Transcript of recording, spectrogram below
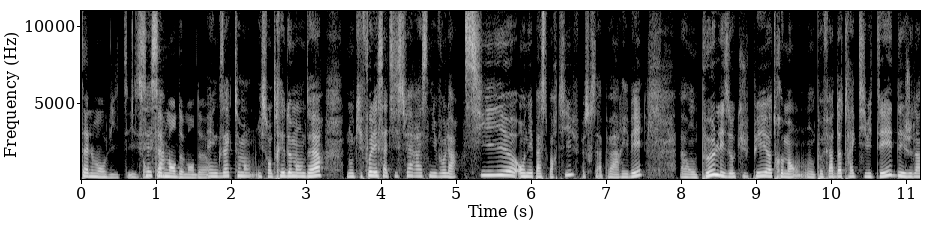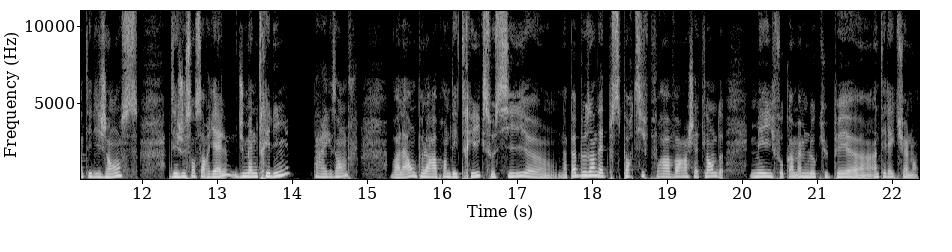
tellement vite, ils sont tellement demandeurs. Exactement, ils sont très demandeurs, donc il faut les satisfaire à ce niveau-là. Si euh, on n'est pas sportif, parce que ça peut arriver, euh, on peut les occuper autrement. On peut faire d'autres activités, des jeux d'intelligence, des jeux sensoriels, du main trailing, par exemple. Voilà, on peut leur apprendre des tricks aussi. Euh, on n'a pas besoin d'être sportif pour avoir un Shetland, mais il faut quand même l'occuper euh, intellectuellement.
